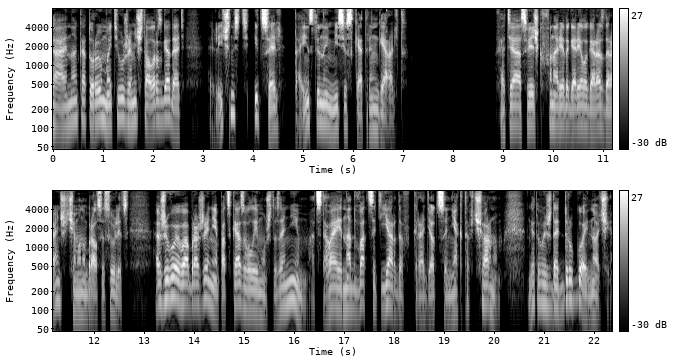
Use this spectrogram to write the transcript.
Тайна, которую Мэтью уже мечтал разгадать. Личность и цель таинственной миссис Кэтрин Геральт. Хотя свечка в фонаре догорела гораздо раньше, чем он убрался с улиц, а живое воображение подсказывало ему, что за ним, отставая на двадцать ярдов, крадется некто в черном, готовый ждать другой ночи.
